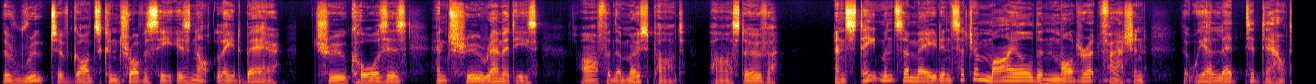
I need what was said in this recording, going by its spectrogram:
The root of God's controversy is not laid bare. True causes and true remedies are for the most part passed over. And statements are made in such a mild and moderate fashion that we are led to doubt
